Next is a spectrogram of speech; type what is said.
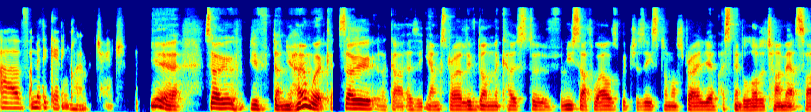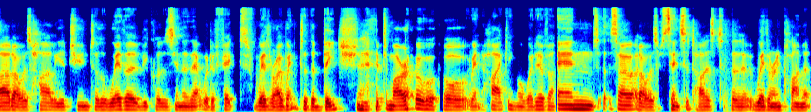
of mitigating mm. climate change. Yeah. So you've done your homework. So, like, as a youngster, I lived on the coast of New South Wales, which is Eastern Australia. I spent a lot of time outside. I was highly attuned to the weather because, you know, that would affect whether I went to the beach tomorrow or, or went hiking or whatever. And so I was sensitized to the weather and climate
